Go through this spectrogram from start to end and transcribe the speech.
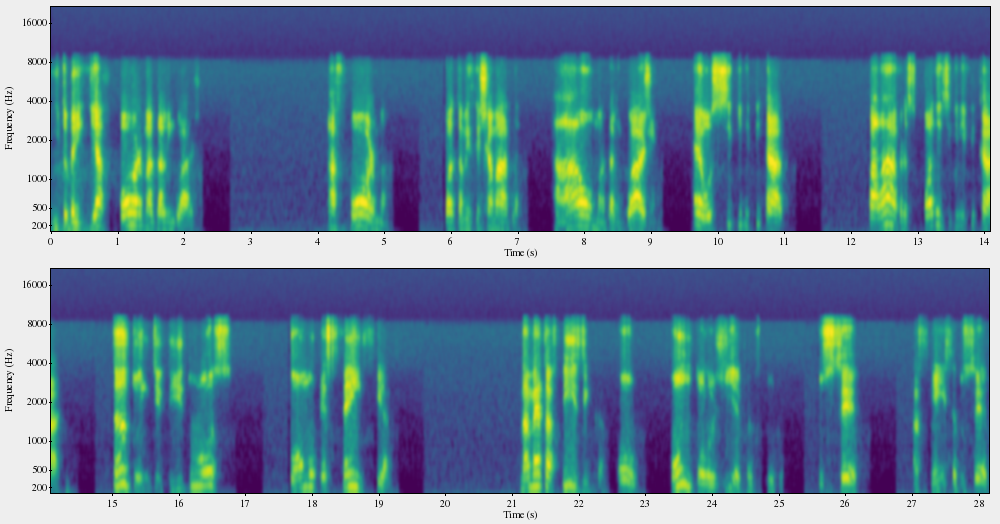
Muito bem. E a forma da linguagem? A forma pode também ser chamada a alma da linguagem, é o significado. Palavras podem significar tanto indivíduos como essência. Na metafísica, ou ontologia, que é o estudo do ser, a ciência do ser,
